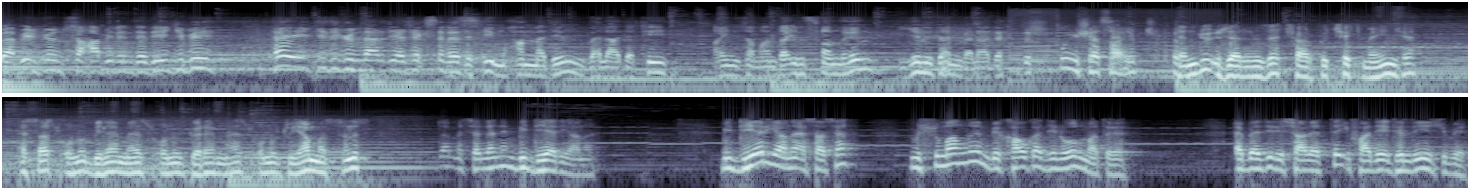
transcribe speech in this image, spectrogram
Ve bir gün sahabinin dediği gibi, hey gidi günler diyeceksiniz. Hz. Muhammed'in veladeti aynı zamanda insanlığın yeniden veladettir. Bu işe sahip çıkın. Kendi üzerinize çarpı çekmeyince esas onu bilemez, onu göremez, onu duyamazsınız. Bu da meselenin bir diğer yanı. Bir diğer yanı esasen Müslümanlığın bir kavga dini olmadığı, ebedi risalette ifade edildiği gibi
